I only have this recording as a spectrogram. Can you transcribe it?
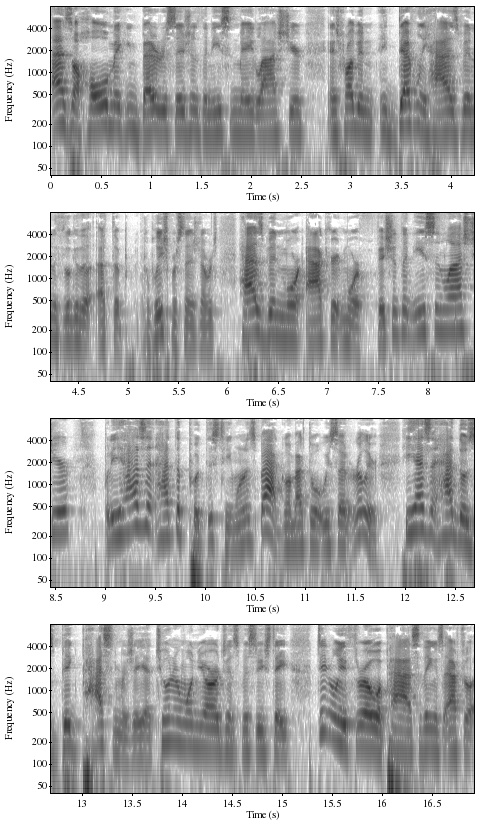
as a whole, making better decisions than Eason made last year. And it's probably been, he definitely has been, if you look at the, at the completion percentage numbers, has been more accurate, more efficient than Eason last year. But he hasn't had to put this team on his back. Going back to what we said earlier, he hasn't had those big passing numbers. He had 201 yards against Mississippi State. Didn't really throw a pass. I think it was after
